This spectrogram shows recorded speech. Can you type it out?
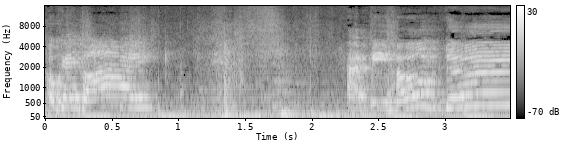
Okay, bye. Happy hump day!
